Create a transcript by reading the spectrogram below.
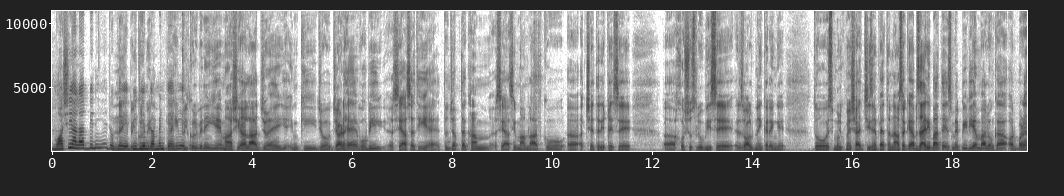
मुआशी हालात भी नहीं है जो कि पीडीएम गवर्नमेंट कह रही है बिल्कुल भी नहीं। ये माशी हालात जो हैं ये इनकी जो जड़ है वो भी सियासत ही है। तो जब तक हम सियासी मामला को अच्छे तरीके से खुश उसलूबी से रिजॉल्व नहीं करेंगे तो इस मुल्क में शायद चीज़ें बेहतर ना हो सके। अब ज़ाहिर बात है, इसमें पीडीएम वालों का और बड़ा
